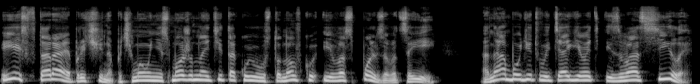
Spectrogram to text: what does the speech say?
И есть вторая причина, почему мы не сможем найти такую установку и воспользоваться ей. Она будет вытягивать из вас силы.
